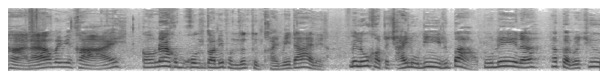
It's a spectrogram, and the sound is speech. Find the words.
หายแล้วไม่มีขาย กองหน้าคมๆตอนนี้ผมนึกถึงใครไม่ได้เลยไม่รู้เขาจะใช้ลูนี่หรือเปล่า ลูนี่นะ ถ้าเกิดว่าชื่อ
